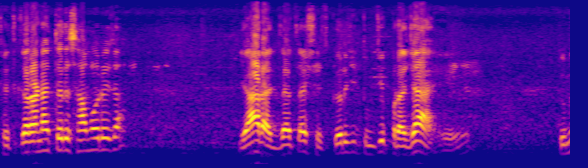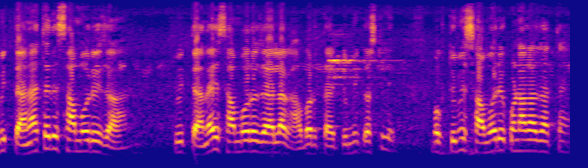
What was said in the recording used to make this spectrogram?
शेतकऱ्यांना तरी सामोरे जा. या राज्याचा शेतकरी जी तुमची प्रजा आहे तुम्ही त्यांना तरी सामोरे जा. तुम्ही त्यांनाही सामोरे जायला घाबरताय तुम्ही कसले? मग तुम्ही सामोरे कोणाला जाताय?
